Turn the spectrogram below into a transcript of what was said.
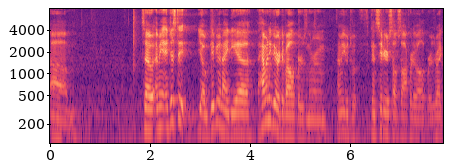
Um, so I mean, and just to you know, give you an idea, how many of you are developers in the room? How many of you consider yourself software developers? Right?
